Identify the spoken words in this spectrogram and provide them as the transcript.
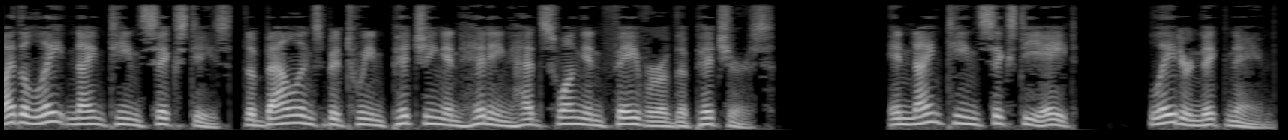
By the late 1960s, the balance between pitching and hitting had swung in favor of the pitchers. In 1968—later nicknamed,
